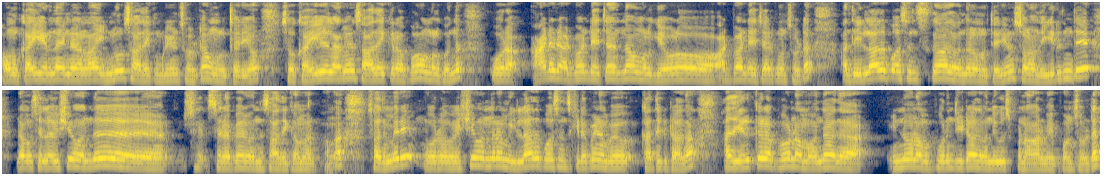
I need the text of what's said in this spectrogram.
அவங்க கை இருந்தால் என்னெல்லாம் இன்னும் சாதிக்க முடியும்னு சொல்லிட்டு அவங்களுக்கு தெரியும். ஸோ கை எல்லாமே சாதிக்கிறப்போ அவங்களுக்கு வந்து ஒரு ஆடட் அட்வான்டேஜாக இருந்தால் அவங்களுக்கு எவ்வளோ அட்வான்டேஜாக இருக்கும்னு சொல்லிட்டு அது இல்லாத பர்சன்ஸ்க்கு தான் அது வந்து நமக்கு தெரியும். ஸோ அந்த இருந்தே நம்ம சில விஷயம் வந்து சில பேர் வந்து சாதிக்காமல் இருப்பாங்க. ஸோ அதுமாரி ஒரு விஷயம் வந்து நம்ம இல்லாத பர்சன்ஸ் கிட்ட போய் நம்ம கற்றுக்கிட்டா தான் அது இருக்கிறப்போ நம்ம வந்து அதை இன்னும் நம்ம புரிஞ்சுட்டு அதை வந்து யூஸ் பண்ண ஆரம்பிப்போம்னு சொல்லிட்டு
